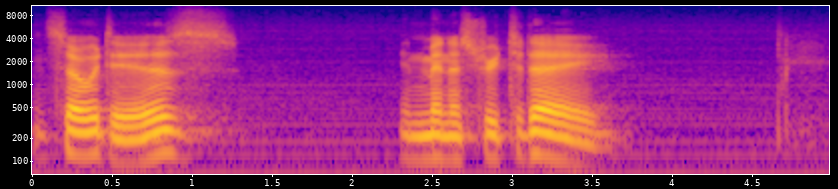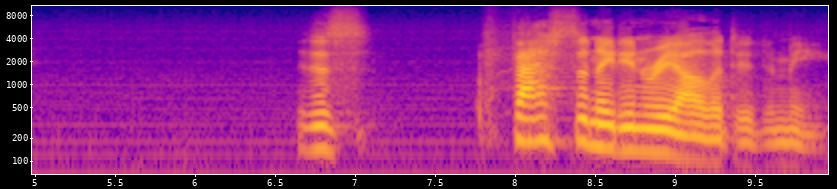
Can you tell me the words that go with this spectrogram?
And so it is in ministry today. It is a fascinating reality to me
